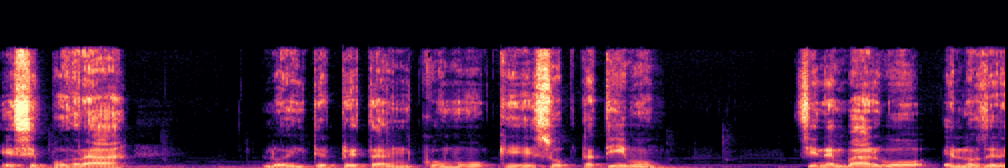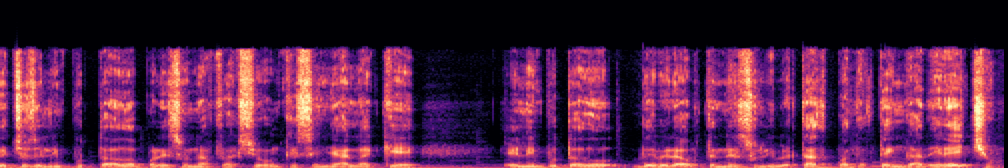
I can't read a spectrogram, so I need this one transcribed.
ese podrá lo interpretan como que es optativo. Sin embargo, en los derechos del imputado aparece una fracción que señala que el imputado deberá obtener su libertad cuando tenga derecho.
